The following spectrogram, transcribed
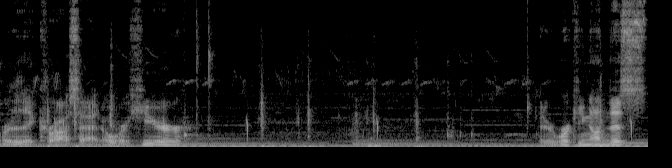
where do they cross at? Over here. They're working on this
